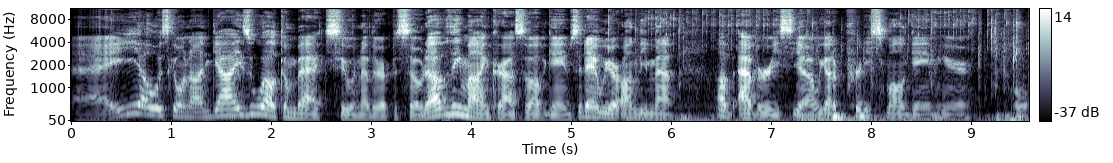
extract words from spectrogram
Hey, yo, what's going on guys? Welcome back to another episode of the Minecraft Survival Games. Today we are on the map of Avaricia. We got a pretty small game here. Oh,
